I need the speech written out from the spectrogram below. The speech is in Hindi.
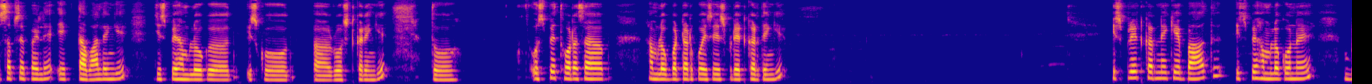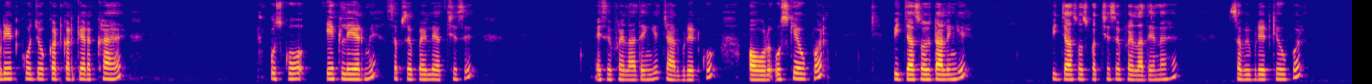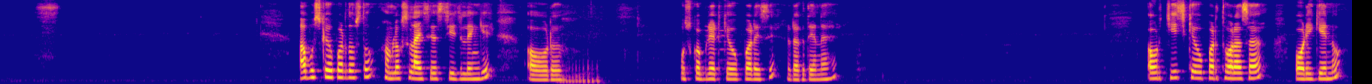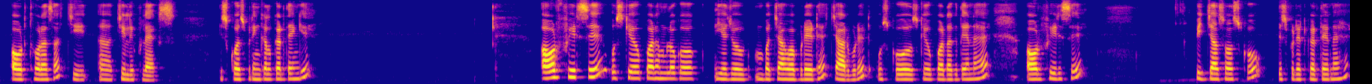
सबसे पहले एक तवा लेंगे, जिस पे हम लोग इसको रोस्ट करेंगे। तो उस पर थोड़ा सा हम लोग बटर को ऐसे स्प्रेड कर देंगे। स्प्रेड करने के बाद इस पर हम लोगों ने ब्रेड को जो कट करके रखा है, उसको एक लेयर में सबसे पहले अच्छे से ऐसे फैला देंगे चार ब्रेड को और उसके ऊपर पिज़्ज़ा सॉस डालेंगे। पिज़्ज़ा सॉस को अच्छे से फैला देना है सभी ब्रेड के ऊपर। अब उसके ऊपर दोस्तों हम लोग स्लाइसेस चीज़ लेंगे और उसको ब्रेड के ऊपर ऐसे रख देना है। और चीज़ के ऊपर थोड़ा सा ओरिगेनो और थोड़ा सा ची चिली फ्लेक्स। इसको स्प्रिंकल कर देंगे। और फिर से उसके ऊपर हम लोग, ये जो बचा हुआ ब्रेड है, चार ब्रेड, उसको उसके ऊपर रख देना है। और फिर से पिज़्ज़ा सॉस को स्प्रेड कर देना है।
